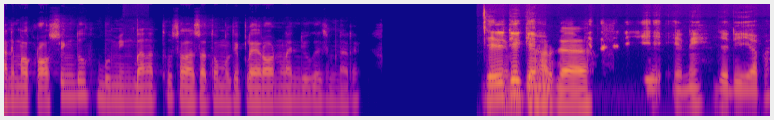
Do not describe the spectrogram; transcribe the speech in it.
Animal Crossing tuh booming banget tuh salah satu multiplayer online juga sebenarnya. Jadi dia game harga jadi ini jadi apa?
